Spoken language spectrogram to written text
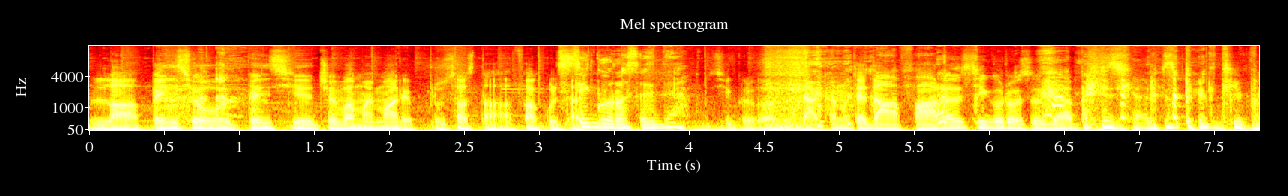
la pensie o pensie ceva mai mare plus asta facultativă. Sigur o să-ți dea. Sigur că dacă nu te da afară, sigur o să-ți dea pensia respectivă.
